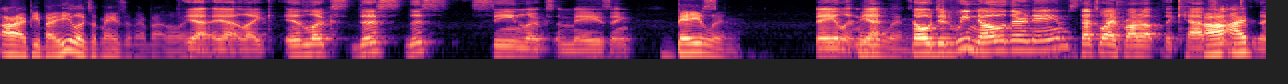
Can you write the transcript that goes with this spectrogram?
R.I.P. But he looks amazing there, by the way. Yeah, yeah. Like it looks. This this scene looks amazing. Baylan. Baylan, yeah. So did we know their names? That's why I brought up the captions. I-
